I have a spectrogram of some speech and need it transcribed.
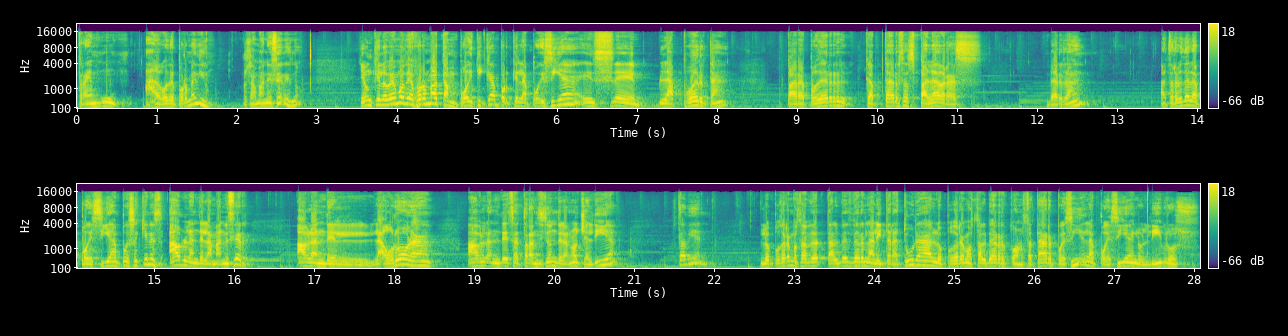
traen algo de por medio, los amaneceres, ¿no? Y aunque lo vemos de forma tan poética, porque la poesía es eh, la puerta para poder captar esas palabras, ¿verdad? A través de la poesía, pues hay quienes hablan del amanecer hablan de la aurora, hablan de esa transición de la noche al día. Está bien. Lo podremos tal, vez ver en la literatura, lo podremos tal vez constatar, pues sí, en la poesía, en los libros,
